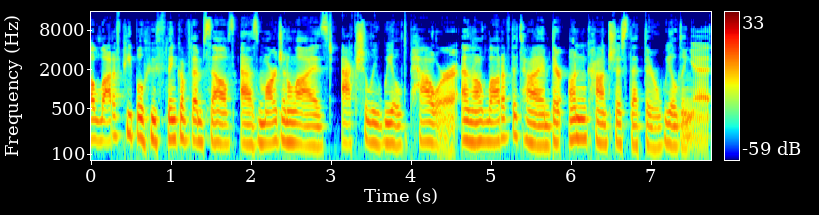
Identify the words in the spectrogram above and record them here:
A lot of people who think of themselves as marginalized actually wield power, and a lot of the time they're unconscious that they're wielding it.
